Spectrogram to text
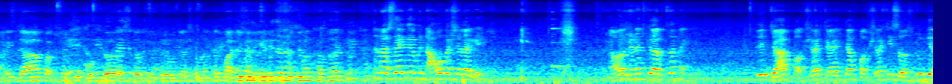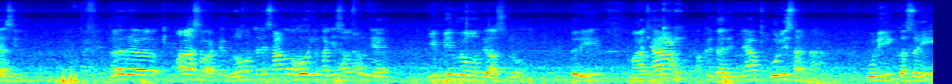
आणि ज्या पक्षाची गुंड रस्त्यावरती उभे होते असं म्हणाल तर माझी विद्यमान खासदार असं आहे की आम्ही नावं कशाला घ्यायची नावं घेण्यात काही अर्थ नाही ते ज्या पक्षाच्या आहेत त्या पक्षाची संस्कृती असेल. तर मला असं वाटतं गृहमंत्र्यांनी सांगावं हो ही माझी संस्कृती आहे. की मी गृहमंत्री असलो तरी माझ्या अखत्यारीतल्या पोलिसांना कुणीही कसंही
